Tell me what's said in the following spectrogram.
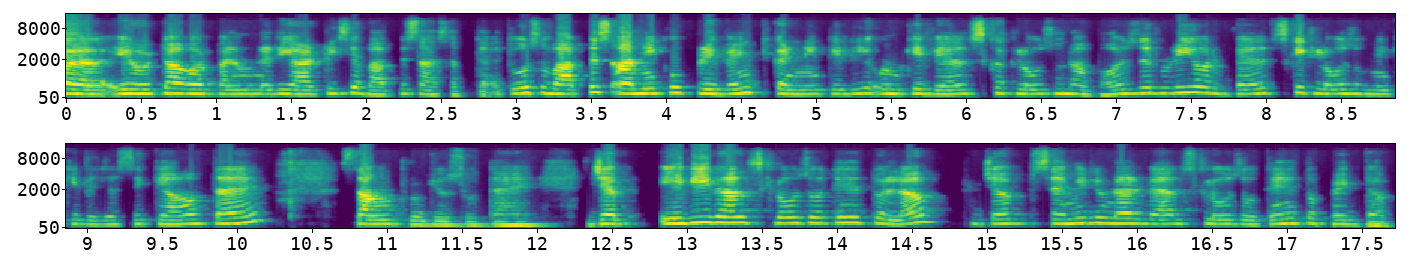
एओटा और पल्मोनरी आर्टरी से वापस आ सकता है। तो उस वापस आने को प्रिवेंट करने के लिए उनके वेल्स का क्लोज होना बहुत ज़रूरी है और वेल्स के क्लोज होने की वजह से क्या होता है? साउंड प्रोड्यूस होता है। जब एवी वेल्स क्लोज होते हैं तो लव जब सेमिल्यूनर वेल्स क्लोज होते हैं तो फिर डब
